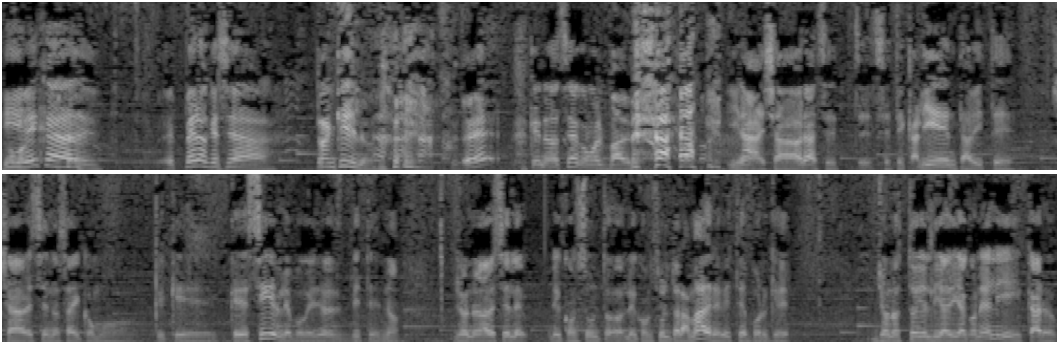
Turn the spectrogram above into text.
Y. Benja, espero que sea tranquilo, ¿eh? que no sea como el padre. y nada, ya ahora se, se- se te calienta, ¿viste? Ya a veces no sabes cómo, qué, qué- qué decirle, porque yo, ¿viste? No, yo no, a veces le, le consulto, le consulto a la madre, ¿viste? Porque yo no estoy el día a día con él y claro,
